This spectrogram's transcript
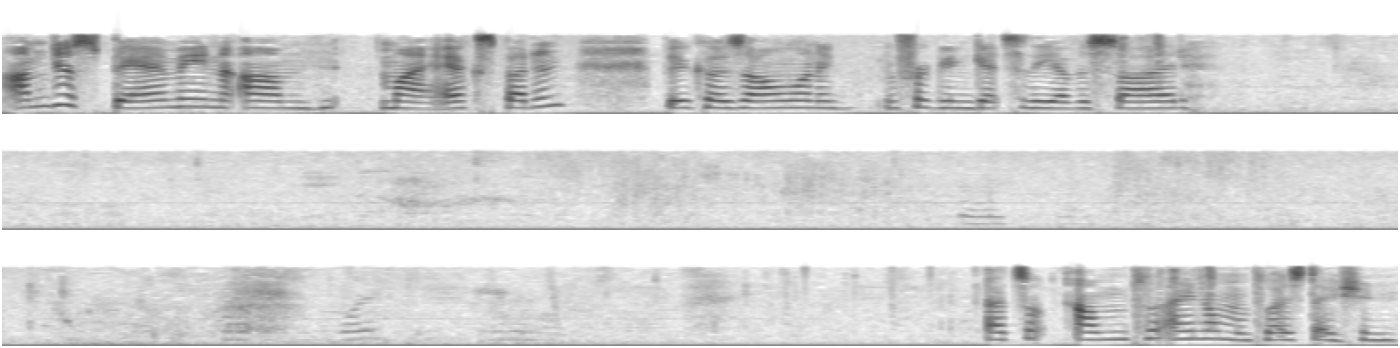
I'm just spamming um my X button because I want to friggin' get to the other side. That's I'm um, playing on my PlayStation.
